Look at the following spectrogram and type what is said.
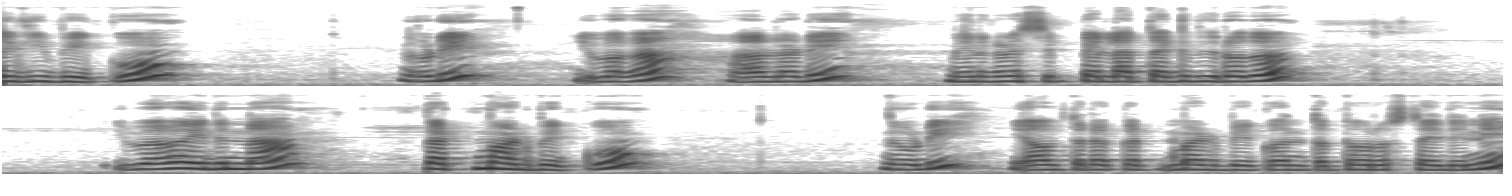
ತೆಗಿಬೇಕು. ನೋಡಿ, ಇವಾಗ ಆಲ್ರೆಡಿ ಮೇಲ್ಗಡೆ ಸಿಪ್ಪೆ ಎಲ್ಲ ತೆಗೆದಿರೋದು. ಇವಾಗ ಇದನ್ನು ಕಟ್ ಮಾಡಬೇಕು. ನೋಡಿ ಯಾವ ಥರ ಕಟ್ ಮಾಡಬೇಕು ಅಂತ ತೋರಿಸ್ತಾ ಇದ್ದೀನಿ.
